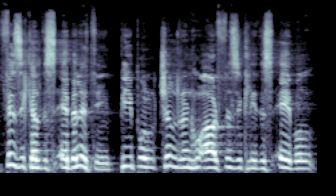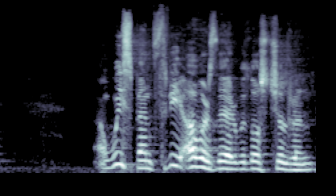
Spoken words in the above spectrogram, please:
physical disability, people, children who are physically disabled. And we spent three hours there with those children,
